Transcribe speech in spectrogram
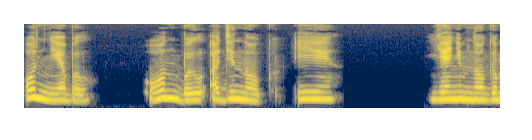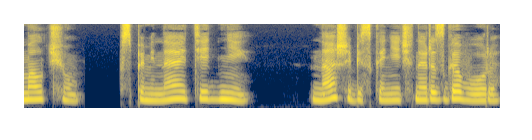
Он не был. Он был одинок, и... Я немного молчу, вспоминая те дни, наши бесконечные разговоры,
